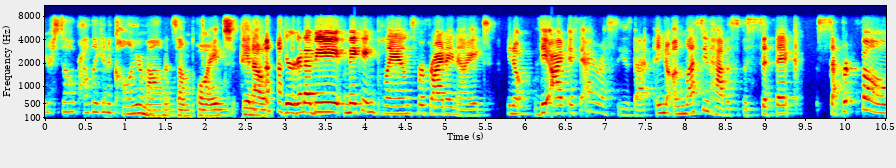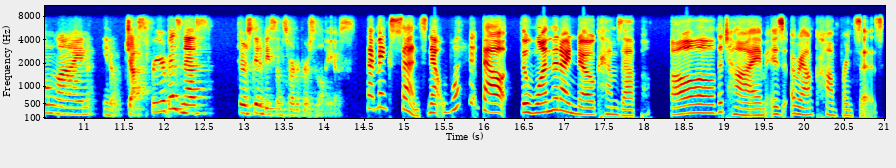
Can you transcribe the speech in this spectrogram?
you're still probably going to call your mom at some point. You know, you're going to be making plans for Friday night. You know, the if the IRS sees that, you know, unless you have a specific separate phone line, you know, just for your business, there's going to be some sort of personal use. That makes sense. Now, what about the one that I know comes up all the time is around conferences.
